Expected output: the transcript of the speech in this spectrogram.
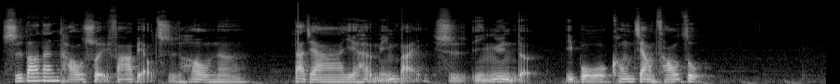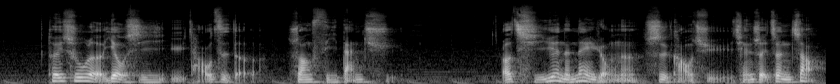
十八单逃水发表之后呢大家也很明白是营运的一波空降操作。推出了佑希与桃子的双 C 单曲。而祈愿的内容呢，是考取潜水证照，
